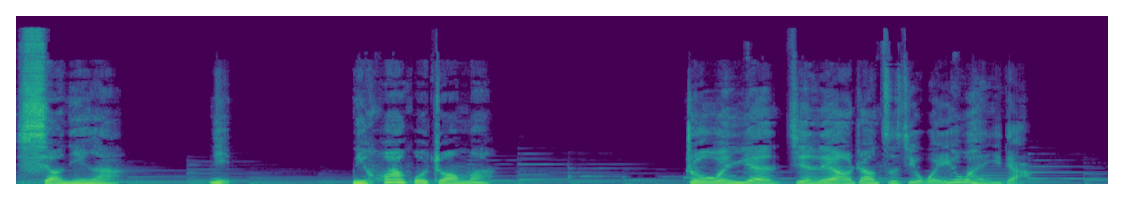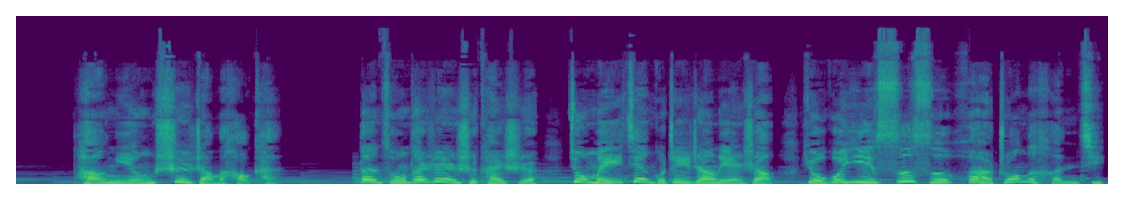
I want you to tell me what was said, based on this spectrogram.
小宁啊，你，你化过妆吗？周文艳尽量让自己委婉一点。唐宁是长得好看，但从她认识开始就没见过这张脸上有过一丝丝化妆的痕迹。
